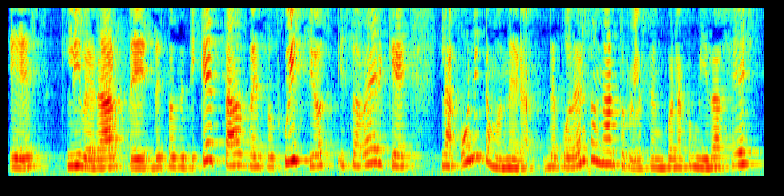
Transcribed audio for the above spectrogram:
es liberarte de estas etiquetas, de estos juicios y saber que la única manera de poder sanar tu relación con la comida es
